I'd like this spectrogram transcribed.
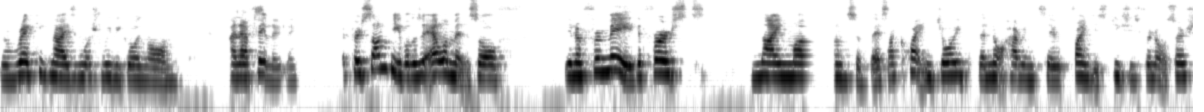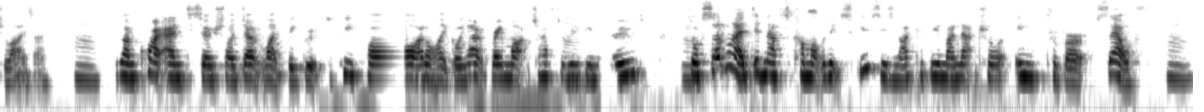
you're recognizing what's really going on. And I think Absolutely. for some people there's elements of you know for me the first nine months of this I quite enjoyed the not having to find excuses for not socializing. Mm. I'm quite antisocial. I don't like big groups of people. I don't like going out very much. I have to really Mm. be in the mood. So suddenly I didn't have to come up with excuses and I could be my natural introvert self. Mm.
